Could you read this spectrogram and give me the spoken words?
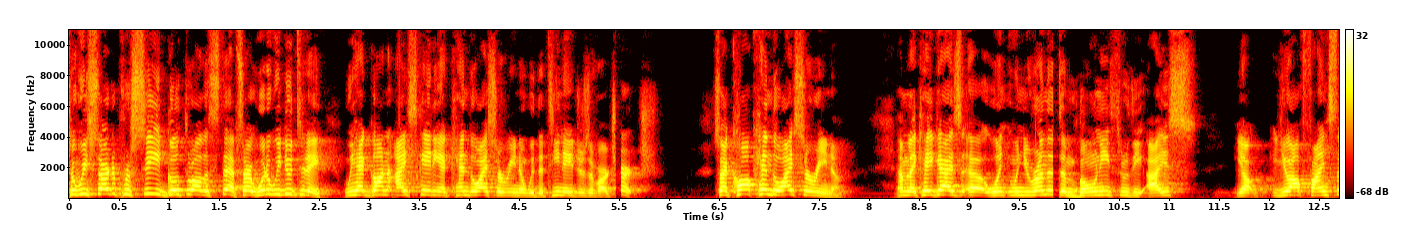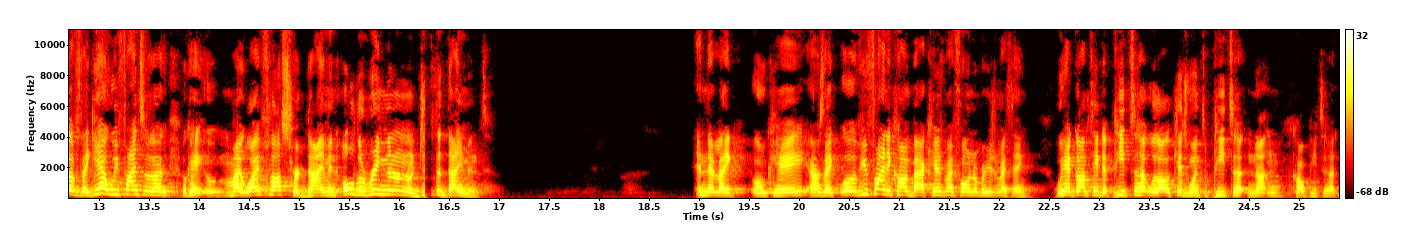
So we started to proceed, go through all the steps. All right, what do we do today? We had gone ice skating at Kendall Ice Arena with the teenagers of our church. So I call Kendall Ice Arena. I'm like, hey guys, uh, when, when you run the Zamboni through the ice, y'all, you all find stuff? It's like, yeah, we find stuff. Okay, my wife lost her diamond. Oh, the ring. No, no, no, just the diamond. And they're like, okay. And I was like, well, if you finally call me back, here's my phone number, here's my thing. We had gone to the Pizza Hut with all the kids, went to Pizza Hut, nothing, called Pizza Hut.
